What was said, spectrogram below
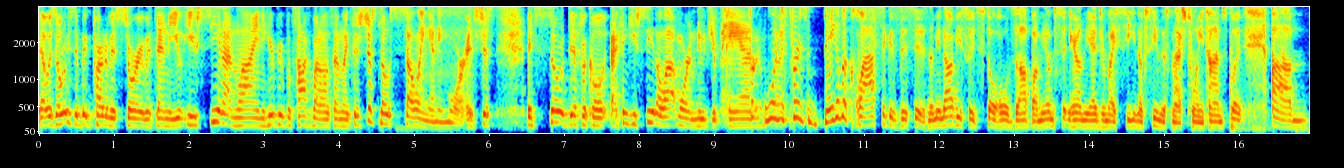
that was always a big part of his story. But then you you see it online, you hear people talk about all the time. Like there's just no selling anymore. It's just it's so difficult. I think you see it a lot more in New Japan. For, well, for as big of a classic as this is, I mean, obviously it still holds up. I mean, I'm sitting here on the edge of my seat and I've seen this match 20 times, but um,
